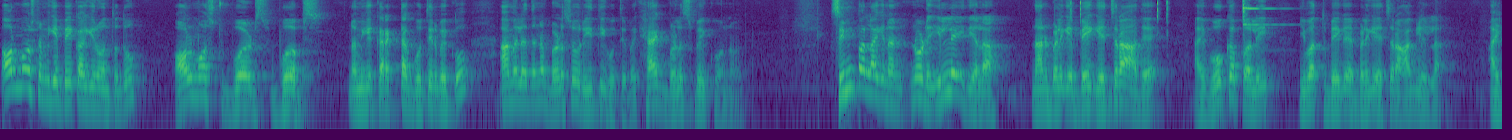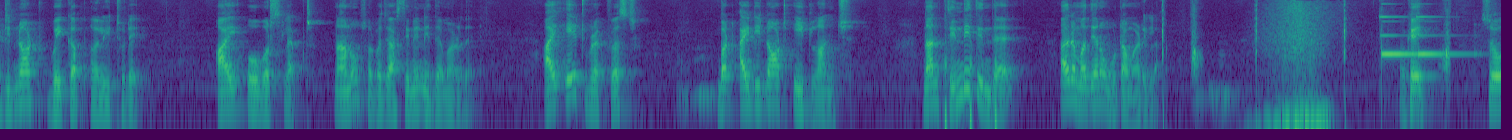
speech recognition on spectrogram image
ಆಲ್ಮೋಸ್ಟ್ ನಮಗೆ ಬೇಕಾಗಿರುವಂಥದ್ದು ಆಲ್ಮೋಸ್ಟ್ ವರ್ಡ್ಸ್ ವರ್ಬ್ಸ್ ನಮಗೆ ಕರೆಕ್ಟಾಗಿ ಗೊತ್ತಿರಬೇಕು, ಆಮೇಲೆ ಅದನ್ನು ಬಳಸೋ ರೀತಿ ಗೊತ್ತಿರಬೇಕು. ಹೇಗೆ ಬಳಸಬೇಕು ಅನ್ನೋದು. ಸಿಂಪಲ್ಲಾಗಿ ನಾನು, ನೋಡಿ, ಇಲ್ಲೇ ಇದೆಯಲ್ಲ, ನಾನು ಬೆಳಗ್ಗೆ ಬೇಗ ಎಚ್ಚರ ಆದೆ ಐ ವೋಕಪ್ ಅರ್ಲಿ ಇವತ್ತು ಬೇಗ ಬೆಳಗ್ಗೆ ಎಚ್ಚರ ಆಗಲಿಲ್ಲ. I did not wake up early today I overslept ನಾನು ಸ್ವಲ್ಪ ಜಾಸ್ತಿನೇ ನಿದ್ದೆ ಮಾಡಿದೆ. I ate breakfast but I did not eat lunch ನಾನು ತಿಂಡಿ ತಿಂದೆ, ಆದರೆ ಮಧ್ಯಾಹ್ನ ಊಟ ಮಾಡಿಲ್ಲ. Okay so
